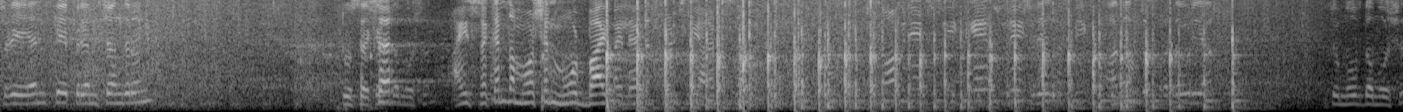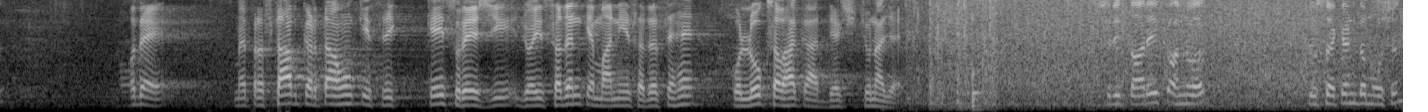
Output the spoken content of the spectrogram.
Sri N.K. Premchandran to second Sir, the motion. I second the motion moved by my letter friend Sri Anand Sagar nominate Sri K. Suresh as the Speaker. Anand Bhadauria to move the motion. महोदय मैं प्रस्ताव करता हूँ कि श्री के सुरेश जी जो इस सदन के माननीय सदस्य हैं को लोकसभा का अध्यक्ष चुना जाए। Shri Tariq Anwar to second the motion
